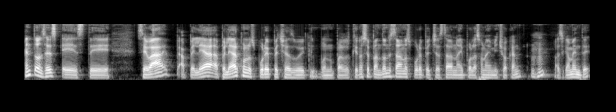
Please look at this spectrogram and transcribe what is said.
Entonces, este, se va a pelear, a pelear con los purépechas, güey. Bueno, para los que no sepan dónde estaban los purépechas, estaban ahí por la zona de Michoacán, básicamente.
